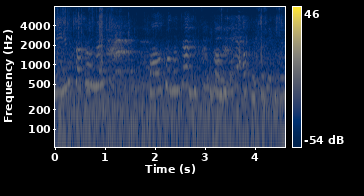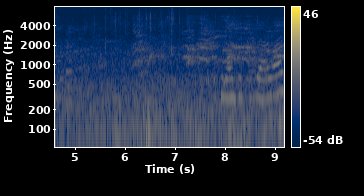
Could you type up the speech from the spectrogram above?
Benim kafamın balkonundan bütün zombileri ateş edebilirim. O kadar da güzel var.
